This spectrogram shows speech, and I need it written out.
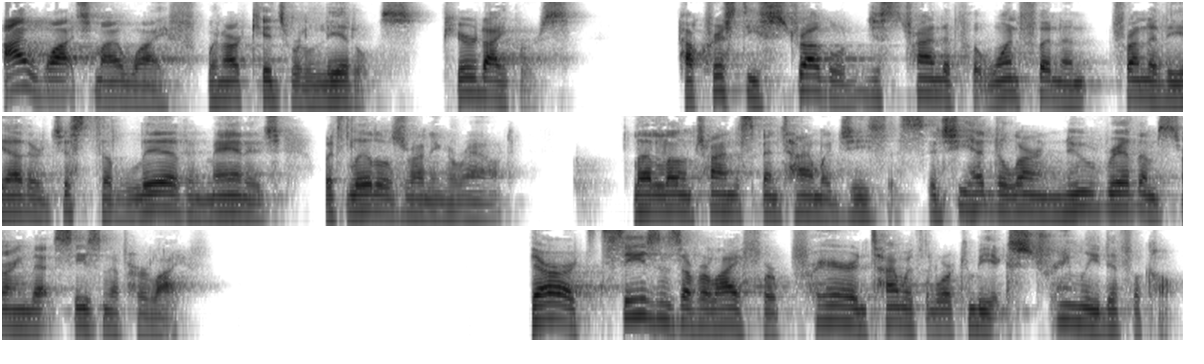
I watched my wife when our kids were littles, pure diapers how Christy struggled just trying to put one foot in front of the other just to live and manage with littles running around, let alone trying to spend time with Jesus. And she had to learn new rhythms during that season of her life. There are seasons of our life where prayer and time with the Lord can be extremely difficult.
